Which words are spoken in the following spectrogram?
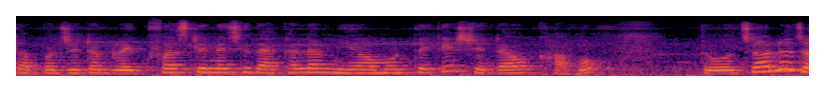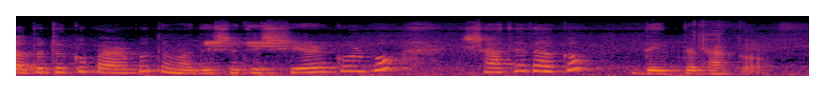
তারপর যেটা ব্রেকফাস্ট এনেছি দেখালাম মিয়ামর থেকে, সেটাও খাব। তো চলো, যতটুকু পারব তোমাদের সাথে শেয়ার করব। সাথে থাকো, দেখতে থাকো।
